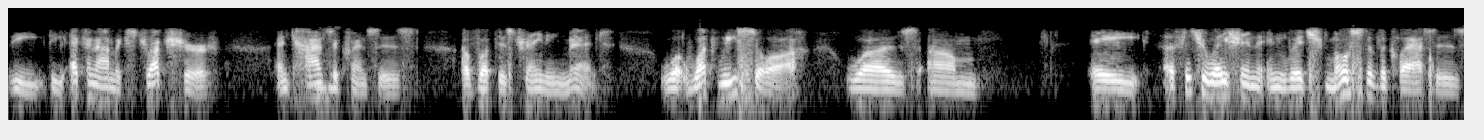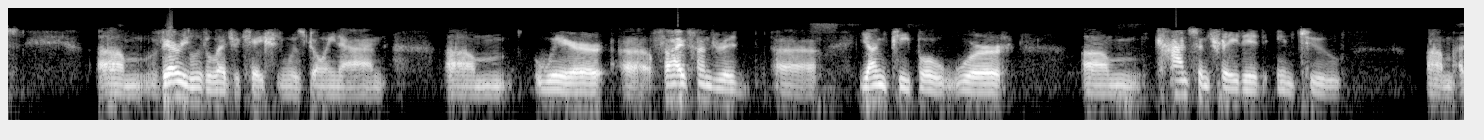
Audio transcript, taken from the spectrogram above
the the economic structure and consequences of what this training meant. What what we saw was. Um, a, a situation in which most of the classes, um, very little education was going on, um, where uh, 500 uh, young people were um, concentrated into um, a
